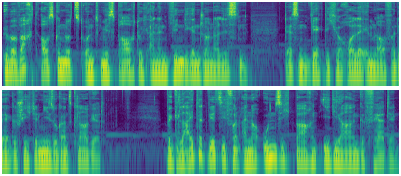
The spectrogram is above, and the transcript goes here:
Überwacht, ausgenutzt und missbraucht durch einen windigen Journalisten, dessen wirkliche Rolle im Laufe der Geschichte nie so ganz klar wird. Begleitet wird sie von einer unsichtbaren idealen Gefährtin,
